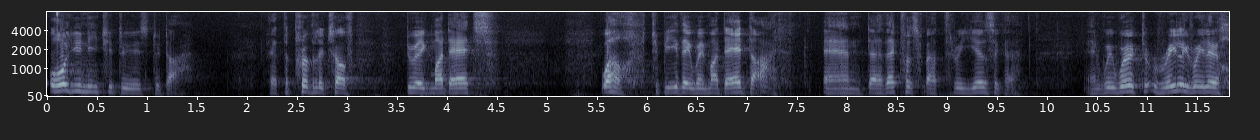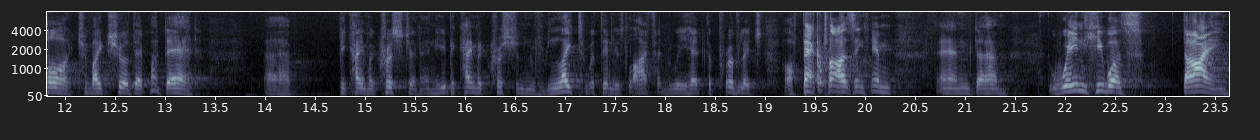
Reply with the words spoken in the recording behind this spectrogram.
All you need to do is to die. I had the privilege of doing my dad's, well, to be there when my dad died. And uh, that was about three years ago. And we worked really, really hard to make sure that my dad uh, became a Christian. And he became a Christian late within his life, and we had the privilege of baptizing him. And um, when he was dying,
